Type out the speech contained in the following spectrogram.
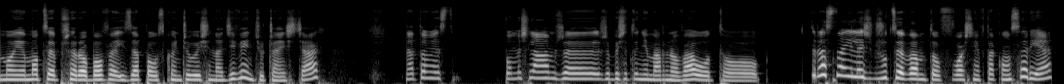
moje moce przerobowe i zapał skończyły się na dziewięciu częściach. Natomiast pomyślałam, że żeby się to nie marnowało, to raz na ileś wrzucę wam to właśnie w taką serię.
